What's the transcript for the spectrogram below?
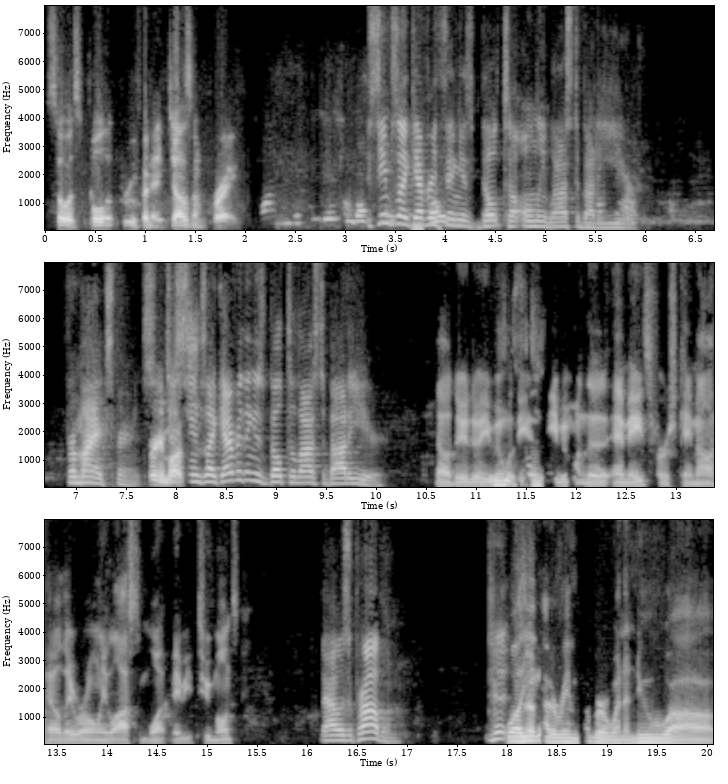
so it's bulletproof and it doesn't break. It seems like everything is built to only last about a year, from my experience. Pretty it much. just seems like everything is built to last about a year. Hell, dude, even with the even when the M8s first came out, hell, they were only lasting what, maybe two months. That was a problem. Well, you got to remember when a new uh,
